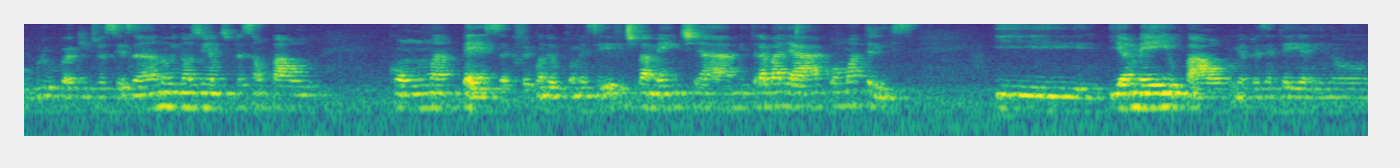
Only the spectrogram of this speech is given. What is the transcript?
o grupo aqui diocesano e nós viemos para São Paulo com uma peça, que foi quando eu comecei efetivamente a me trabalhar como atriz. E, e amei o palco, me apresentei ali no,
